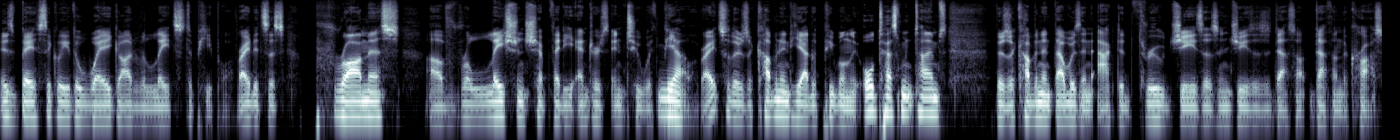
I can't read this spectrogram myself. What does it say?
is basically the way God relates to people, right? It's this promise of relationship that he enters into with people, Yeah. right? So there's a covenant he had with people in the Old Testament times. There's a covenant that was enacted through Jesus and Jesus' death on, death on the cross.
